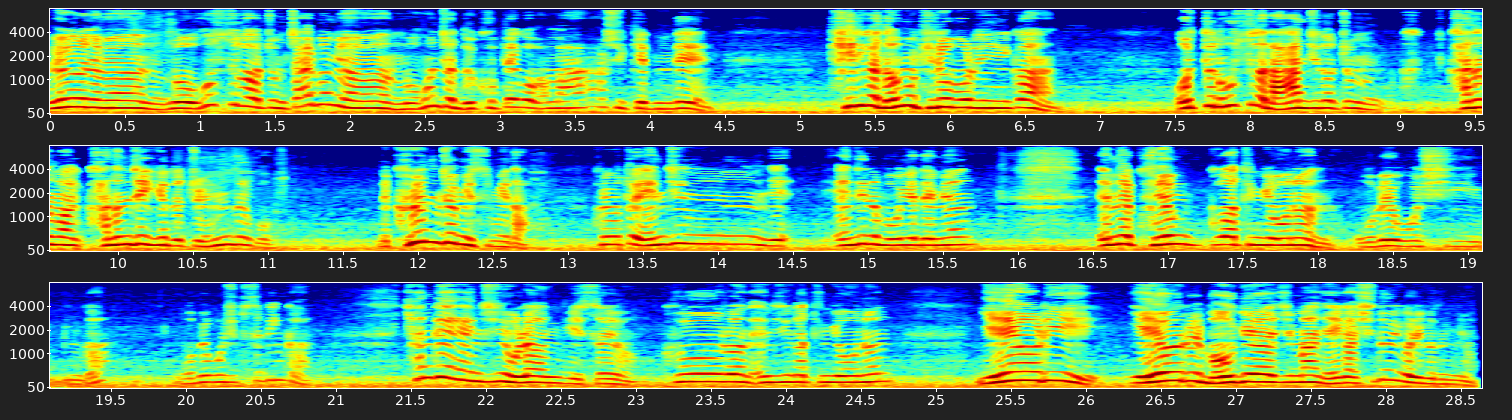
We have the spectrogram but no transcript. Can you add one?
왜 그러냐면 뭐 호스가 좀 짧으면 뭐 혼자 넣고 빼고 아마 할수 있겠는데 길이가 너무 길어버리니까 어떤 호스가 나간지도 좀 가늠하, 가늠재기도 좀 힘들고 네, 그런 점이 있습니다. 그리고 또 엔진 예, 엔진을 보게 되면 옛날 구형 거 같은 경우는 550인가 553인가 현대 엔진이 올라간 게 있어요. 그런 엔진 같은 경우는 예열이 예열을 먹여야지만 얘가 시동이 걸리거든요.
